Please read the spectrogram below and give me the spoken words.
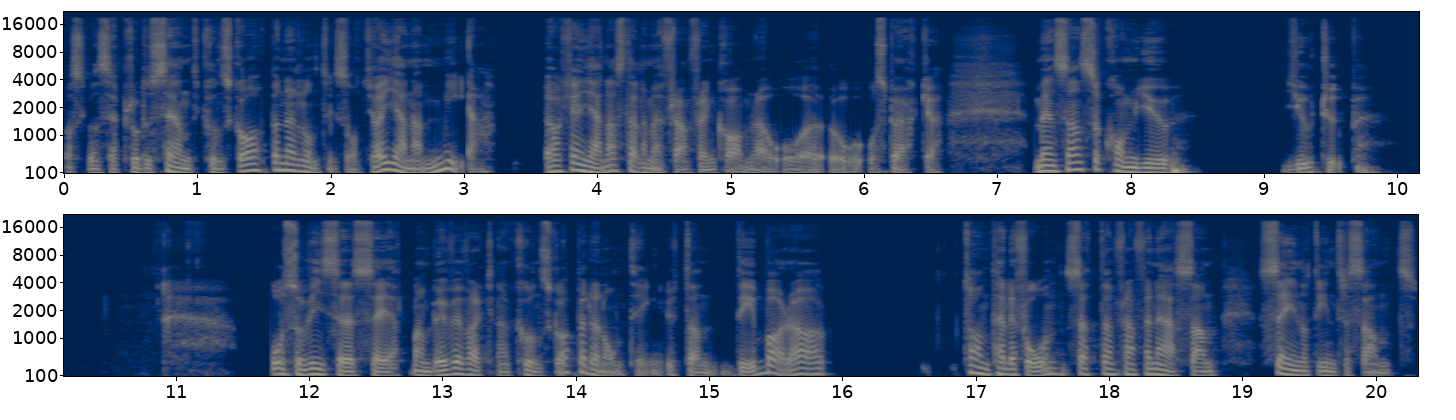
vad ska man säga, producentkunskapen eller någonting sånt. Jag är gärna med. Jag kan gärna ställa mig framför en kamera och, och, och spöka. Men sen så kom ju Youtube. Och så visade det sig att man behöver varken ha kunskap eller någonting, utan det är bara ta en telefon, sätt den framför näsan, säg något intressant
